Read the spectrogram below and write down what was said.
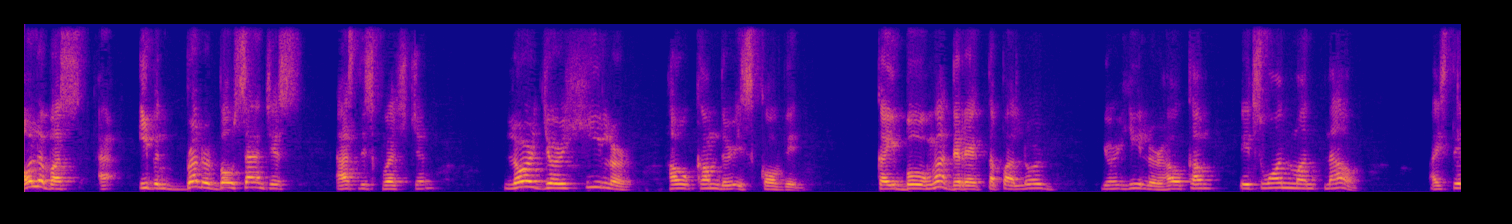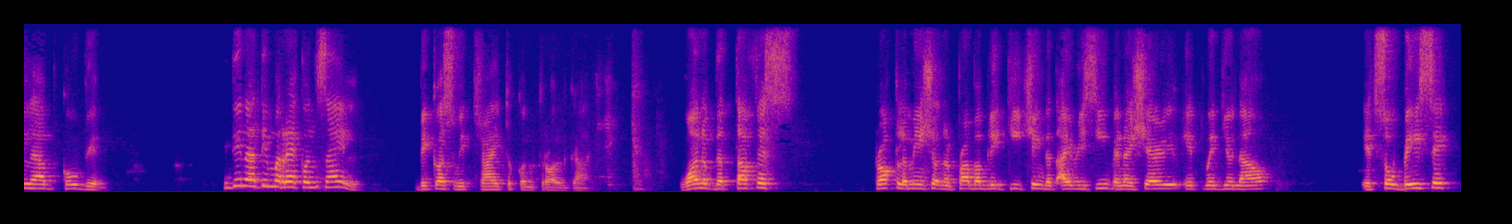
All of us, uh, even Brother Bo Sanchez asked this question. Lord, your healer. How come there is COVID? Kay Bo nga, direkta pa, Lord, your healer. How come it's one month now? I still have COVID. Hindi natin ma-reconcile because we try to control God. One of the toughest proclamation or probably teaching that I receive and I share it with you now. It's so basic,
